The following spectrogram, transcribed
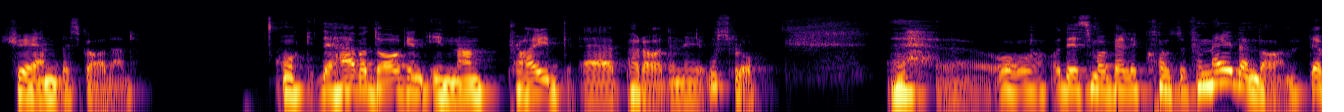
21 blev skadade. Och det här var dagen innan Pride-paraden i Oslo. Ehm, och, det som var väldigt konstigt för mig den dagen det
